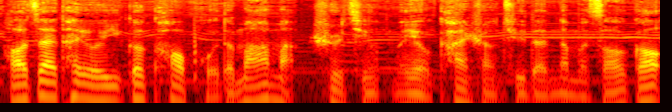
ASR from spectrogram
好在他有一个靠谱的妈妈，事情没有看上去的那么糟糕。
